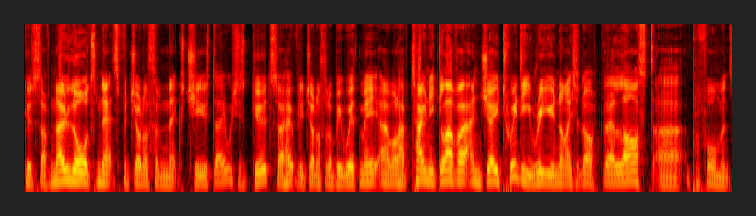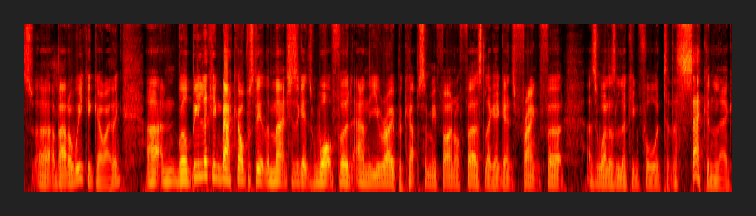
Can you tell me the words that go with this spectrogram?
Good stuff. No Lords Nets for Jonathan next Tuesday, which is good. So hopefully Jonathan will be with me. And we'll have Tony Glover and Joe Tweedy reunited after their last uh, performance uh, about a week ago, I think. Uh, and we'll be looking back, obviously, at the matches against Watford and the Europa Cup semi-final first leg against Frankfurt, as well as looking forward to the second leg.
